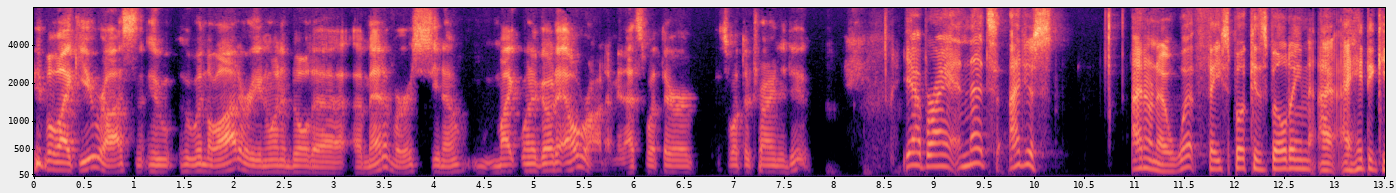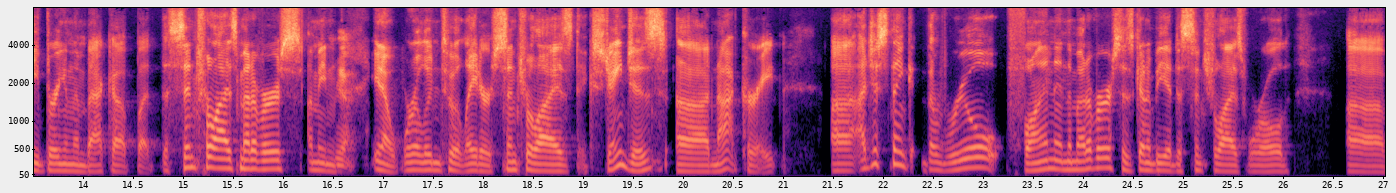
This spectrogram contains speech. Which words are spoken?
people like you, Ross, who, who win the lottery and want to build a, a metaverse, you know, might want to go to Elrond. I mean, that's what they're it's what they're trying to do. Yeah, Brian, and that's I just I don't know what Facebook is building. I, I, hate to keep bringing them back up, but the centralized metaverse. I mean, yeah. you know, we're alluding to it later. Centralized exchanges, uh, not great. Uh, I just think the real fun in the metaverse is going to be a decentralized world, uh,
